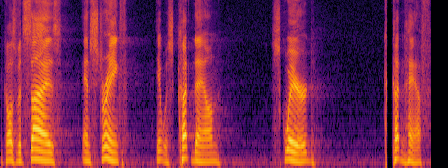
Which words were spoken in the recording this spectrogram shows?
because of its size and strength, it was cut down, squared, cut in half,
